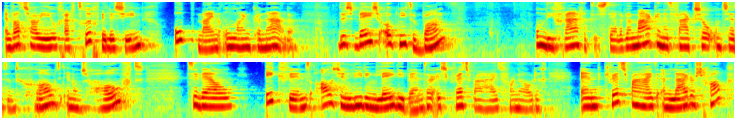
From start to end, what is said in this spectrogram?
En wat zou je heel graag terug willen zien op mijn online kanalen? Dus wees ook niet te bang om die vragen te stellen. We maken het vaak zo ontzettend groot in ons hoofd. Terwijl ik vind, als je een leading lady bent, er is kwetsbaarheid voor nodig. En kwetsbaarheid en leiderschap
